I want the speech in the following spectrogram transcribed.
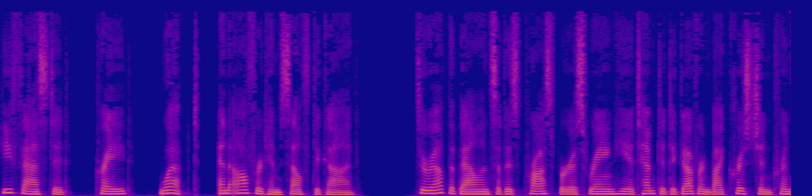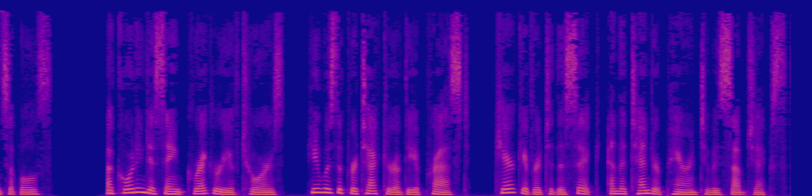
he fasted, prayed, wept, and offered himself to God. Throughout the balance of his prosperous reign, he attempted to govern by Christian principles. According to St. Gregory of Tours, he was the protector of the oppressed, caregiver to the sick, and the tender parent to his subjects.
